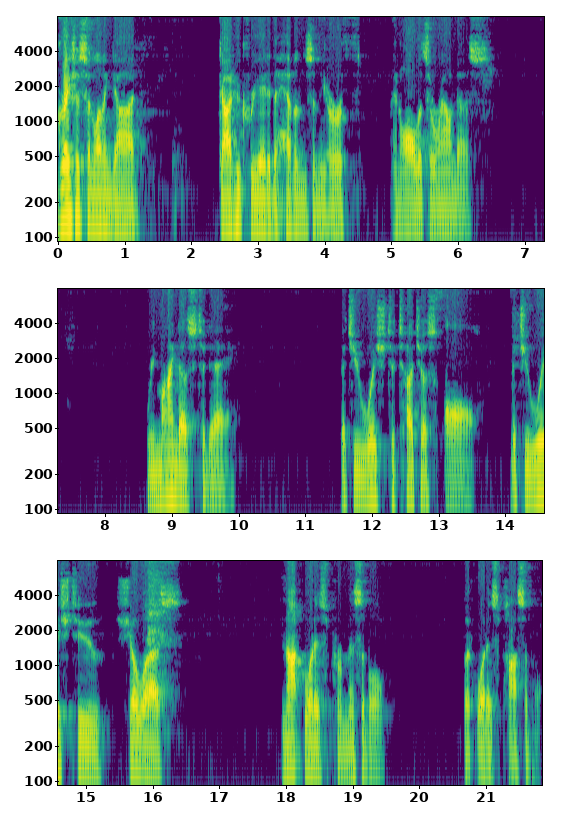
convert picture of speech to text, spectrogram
Gracious and loving God, God who created the heavens and the earth and all that's around us, remind us today that you wish to touch us all, that you wish to show us not what is permissible, but what is possible.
